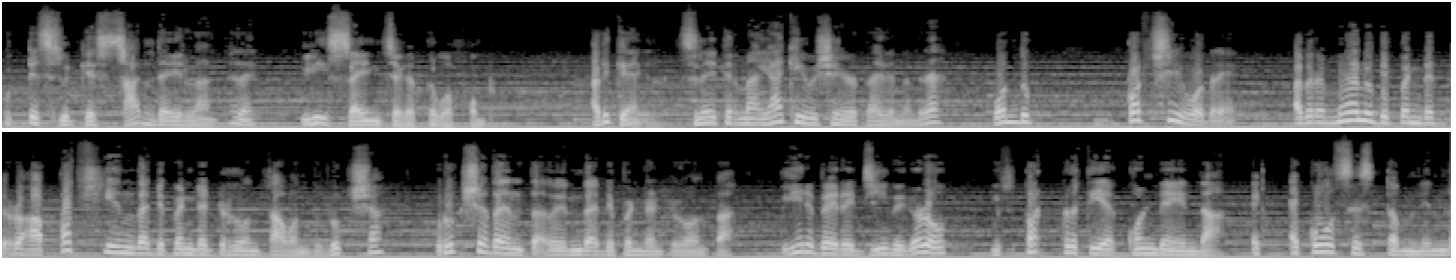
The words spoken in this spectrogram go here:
ಹುಟ್ಟಿಸ್ಲಿಕ್ಕೆ ಸಾಧ್ಯ ಇಲ್ಲ ಅಂತಂದರೆ ಇಡೀ ಸೈನ್ಸ್ ಜಗತ್ತು ಒಪ್ಕೊಂಡು ಅದಕ್ಕೆ ಸ್ನೇಹಿತರನ್ನ ಯಾಕೆ ಈ ವಿಷಯ ಹೇಳ್ತಾ ಇದ್ದೇನೆ ಅಂದ್ರೆ ಒಂದು ಪಕ್ಷಿ ಹೋದ್ರೆ ಅದರ ಮೇಲೆ ಡಿಪೆಂಡೆಂಟ್ ಇರೋ ಆ ಪಕ್ಷಿಯಿಂದ ಡಿಪೆಂಡೆಂಟ್ ಇರುವಂತಹ ಒಂದು ವೃಕ್ಷ ವೃಕ್ಷದ ಇಂದ ಡಿಪೆಂಡೆಂಟ್ ಇರುವಂತಹ ಬೇರೆ ಬೇರೆ ಜೀವಿಗಳು ಈ ಪ್ರಕೃತಿಯ ಕೊಂಡೆಯಿಂದ ಎಕೋಸಿಸ್ಟಮ್ನಿಂದ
